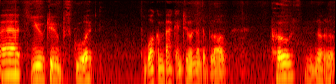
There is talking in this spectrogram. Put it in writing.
back, YouTube squad. Welcome back into another vlog. Post no.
